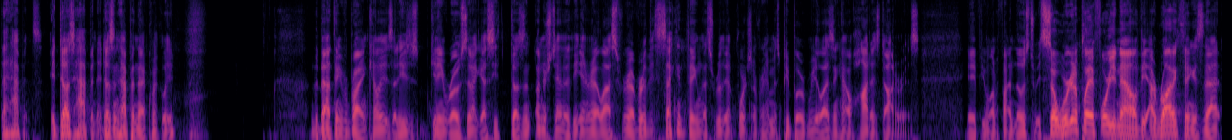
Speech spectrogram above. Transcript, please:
That happens. It does happen. It doesn't happen that quickly. The bad thing for Brian Kelly is that he's getting roasted. I guess he doesn't understand that the internet lasts forever. The second thing that's really unfortunate for him is people are realizing how hot his daughter is. If you want to find those tweets, so we're gonna play it for you now. The ironic thing is that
